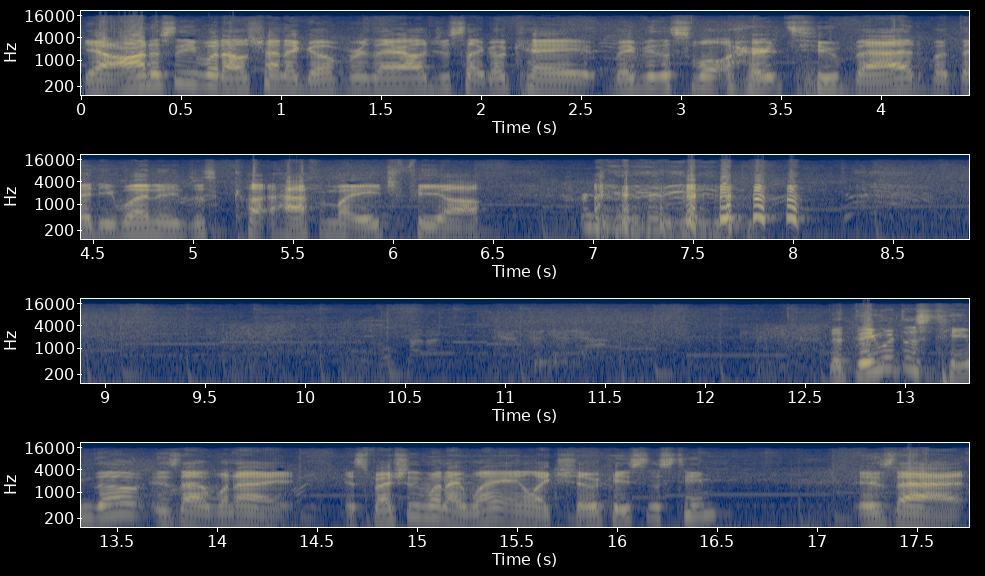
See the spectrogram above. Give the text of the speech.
Yeah, honestly, when I was trying to go over there, I was just like, okay, maybe this won't hurt too bad, but then you went and just cut half of my HP off. the thing with this team, though, is that when I, especially when I went and like showcased this team, is that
